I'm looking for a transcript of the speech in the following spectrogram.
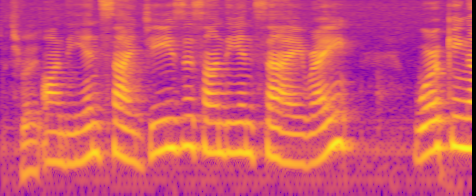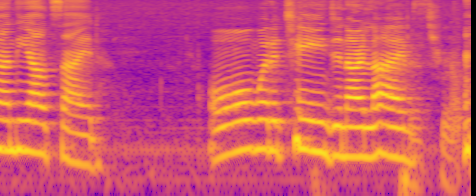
That's right. on the inside. Jesus on the inside, right? Working on the outside. Oh, what a change in our lives. That's right.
